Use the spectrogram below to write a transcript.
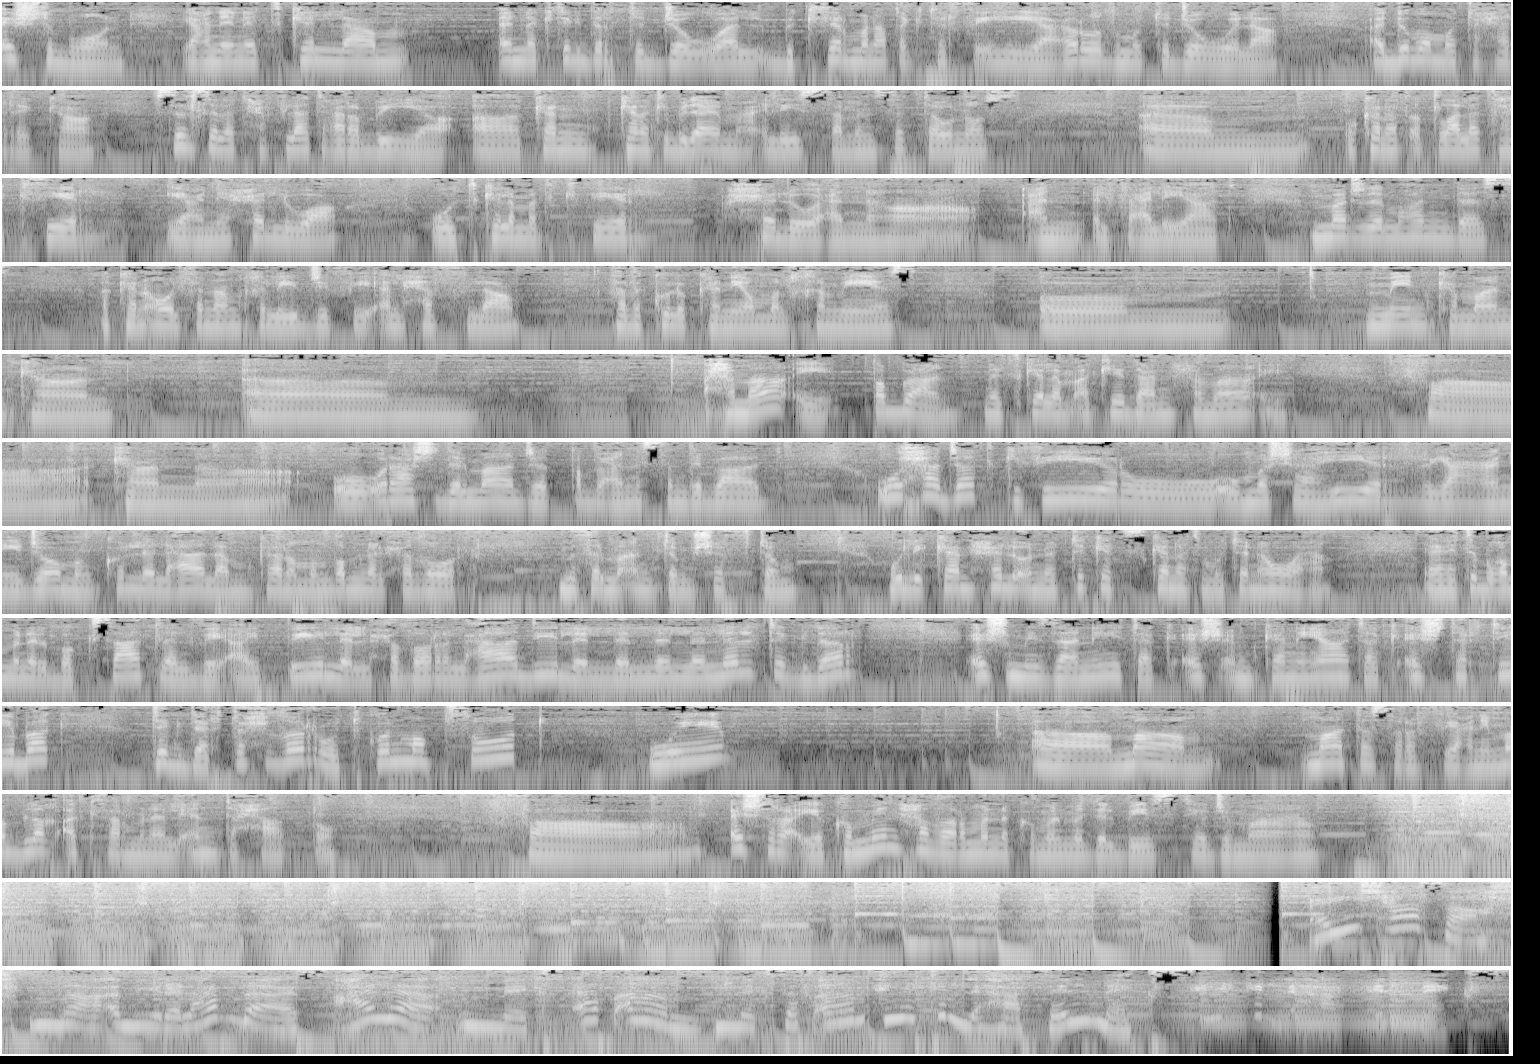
إيش تبغون؟ يعني نتكلم إنك تقدر تتجول بكثير مناطق ترفيهية عروض متجولة دمى متحركة سلسلة حفلات عربية. آه كان كانت البداية مع إليسا من ستة ونص وكانت إطلالتها كثير يعني حلوة وتكلمت كثير حلو عنها عن الفعاليات. ماجد المهندس كان أول فنان خليجي في الحفلة. هذا كله كان يوم الخميس. مين كمان كان؟ حماقي طبعا نتكلم أكيد عن حماقي. فكان وراشد الماجد طبعا السندباد وحاجات كثير ومشاهير يعني جو من كل العالم كانوا من ضمن الحضور مثل ما أنتم شفتم. واللي كان حلو أنه ال tickets كانت متنوعة. يعني تبغى من البوكسات لل VIP للحضور العادي لل تقدر إيش ميزانيتك إيش إمكانياتك إيش ترتيبك تقدر تحضر وتكون مبسوط. و آه ما ما تصرف يعني مبلغ أكثر من اللي أنت حاطه. فا إيش رأيكم؟ مين حضر منكم ال MDLBEAST يا جماعة؟ عيشها صح مع أميرة العباس على Mix FM. Mix FM هي كلها في ال mix. هي كلها في الميكس.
